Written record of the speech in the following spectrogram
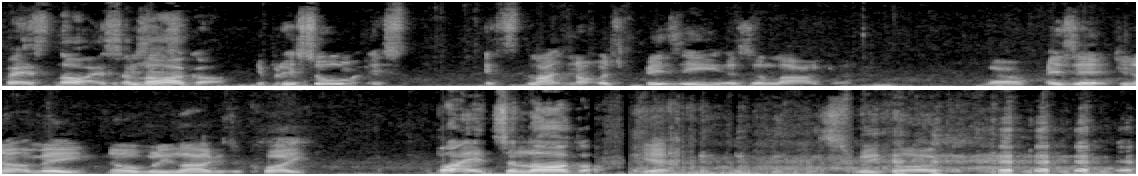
But it's not. It's a Is it- lager. Yeah, but it's all it's it's like not as busy as a lager, No, is it? Do you know what I mean? Normally lagers are quite But it's a lager. yeah. sweet lager.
